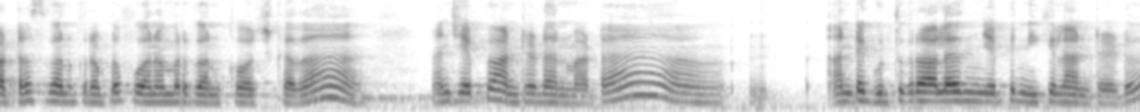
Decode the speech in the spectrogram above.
అడ్రస్ కనుక్కున్నప్పుడు ఫోన్ నెంబర్ కనుక్కోవచ్చు కదా అని చెప్పి అంటాడు అనమాట అంటే గుర్తుకు రాలేదని చెప్పి నిఖిల్ అంటాడు.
